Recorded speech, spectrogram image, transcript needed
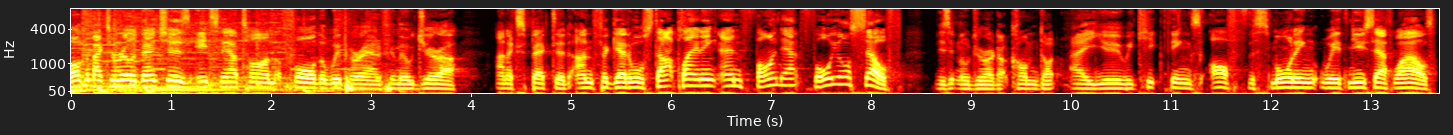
Welcome back to Real Adventures. It's now time for the whip around for Mildura. Unexpected, unforgettable. Start planning and find out for yourself. Visit mildura.com.au. We kick things off this morning with New South Wales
